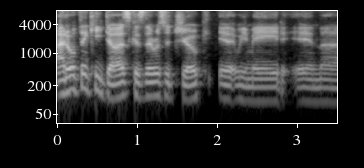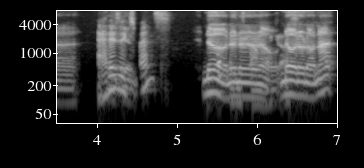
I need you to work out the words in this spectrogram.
I don't think he does because there was a joke that we made in uh At his Yeah. expense? no no no no no no no no not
